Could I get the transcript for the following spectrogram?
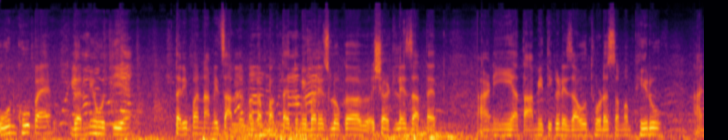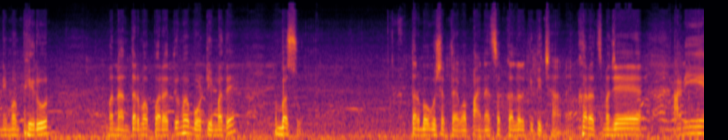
ऊन खूप आहे गरमी होती आहे तरी पण आम्ही चाललो मग बघताय तुम्ही बरेच लोक शर्टलेस जात आहेत आणि आता आम्ही तिकडे जाऊ थोडंसं मग फिरू आणि मग फिरून मग नंतर मग परत येऊन मग बोटीमध्ये बसू. तर बघू शकताय मग पाण्याचा कलर किती छान आहे. खरंच म्हणजे आणि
